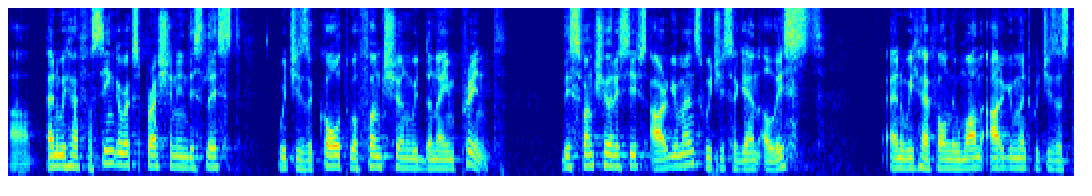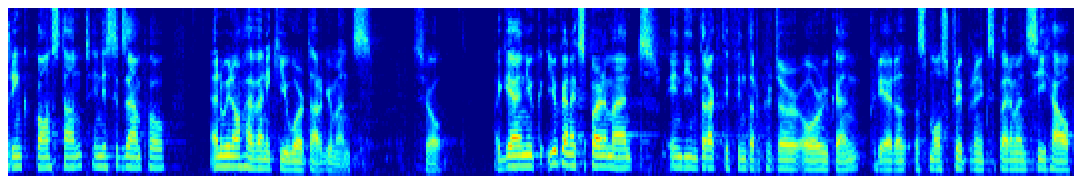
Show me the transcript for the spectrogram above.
Uh, and we have a single expression in this list, which is a call to a function with the name print. This function receives arguments, which is again a list, and we have only one argument, which is a string constant in this example, and we don't have any keyword arguments. So again, you, you can experiment in the interactive interpreter, or you can create a, a small script and experiment, see how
